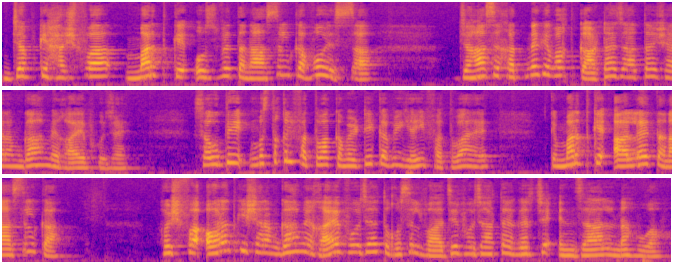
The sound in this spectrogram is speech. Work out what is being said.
जबकि हशफा मर्द के उज्व तनासिल का वो हिस्सा, जहाँ से खतने के वक्त काटा जाता है, शर्मगाह में गायब हो जाए। सऊदी मुस्तकिल फतवा कमेटी का भी यही फतवा है कि मर्द के आले तनासिल का हुशफा औरत की शर्मगाह में गायब हो जाए तो गसल वाजिब हो जाता है अगरचे इंजाल न हुआ हो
